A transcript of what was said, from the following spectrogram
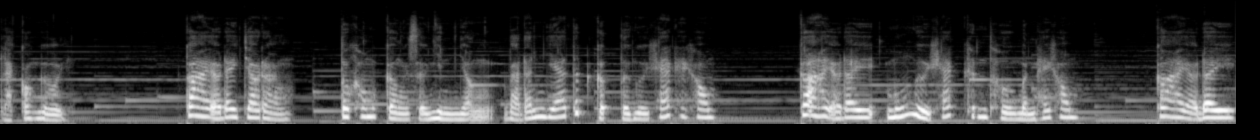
là con người. Có ai ở đây cho rằng tôi không cần sự nhìn nhận và đánh giá tích cực từ người khác hay không? Có ai ở đây muốn người khác khinh thường mình hay không? Có ai ở đây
